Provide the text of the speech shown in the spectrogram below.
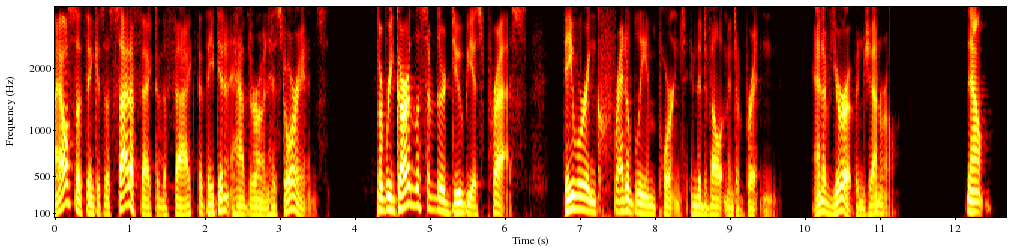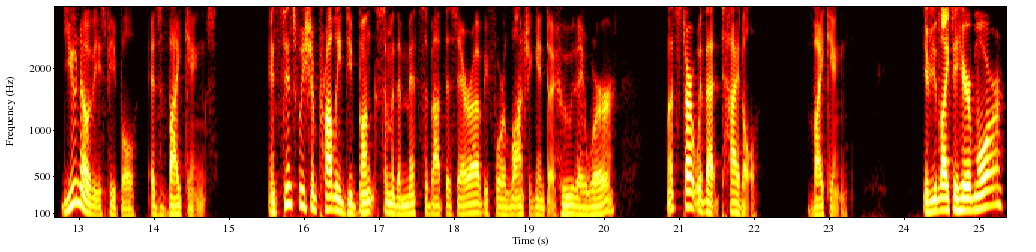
I also think it's a side effect of the fact that they didn't have their own historians. But regardless of their dubious press, they were incredibly important in the development of Britain and of Europe in general. Now, you know these people as Vikings. And since we should probably debunk some of the myths about this era before launching into who they were, let's start with that title Viking. If you'd like to hear more,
